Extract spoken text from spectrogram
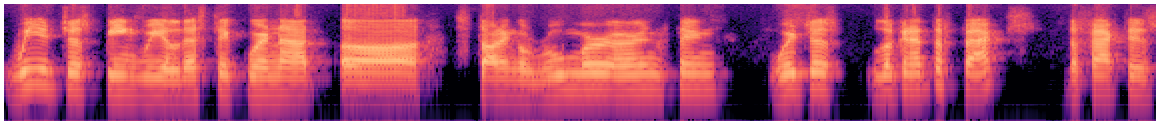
we're just being realistic. We're not uh, starting a rumor or anything. We're just looking at the facts. The fact is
